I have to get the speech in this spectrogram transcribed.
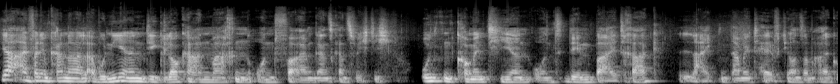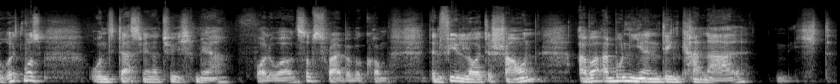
Ja, einfach dem Kanal abonnieren, die Glocke anmachen und vor allem ganz, ganz wichtig, unten kommentieren und den Beitrag liken. Damit helft ihr unserem Algorithmus und dass wir natürlich mehr Follower und Subscriber bekommen. Denn viele Leute schauen, aber abonnieren den Kanal nicht.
